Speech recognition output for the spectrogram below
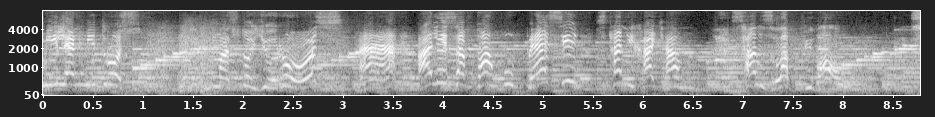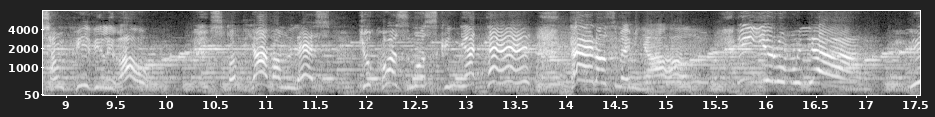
Μη λένε μητρός, μα στο γυρός, άλλη σε αυτά που πέσει στα νυχάκια μου, σαν ζλαφιδάω, σαν φίδι λιγάω, στο διάβα μου λες κι ο κόσμος κνιέται τέλος με μια γυροβουλιά η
